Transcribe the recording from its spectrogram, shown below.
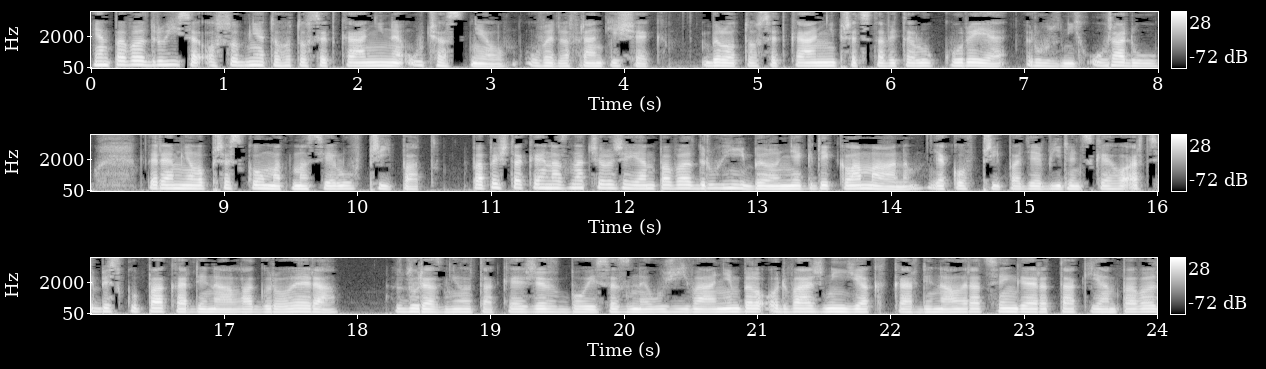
Jan Pavel II. se osobně tohoto setkání neúčastnil, uvedl František. Bylo to setkání představitelů kurie různých úřadů, které mělo přeskoumat Masielův případ. Papež také naznačil, že Jan Pavel II. byl někdy klamán, jako v případě vídeňského arcibiskupa kardinála Groera. Zdůraznil také, že v boji se zneužíváním byl odvážný jak kardinál Ratzinger, tak Jan Pavel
